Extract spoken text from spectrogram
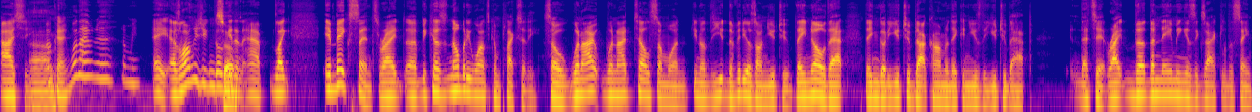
I see. okay. Well, that, eh, I mean, hey, as long as you can go Um, So- get an app, like it makes sense, right? Uh, because nobody wants complexity. So when I when I tell someone, you know, the the videos on YouTube, they know that they can go to YouTube.com or they can use the YouTube app. That's it, right? The the naming is exactly the same.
